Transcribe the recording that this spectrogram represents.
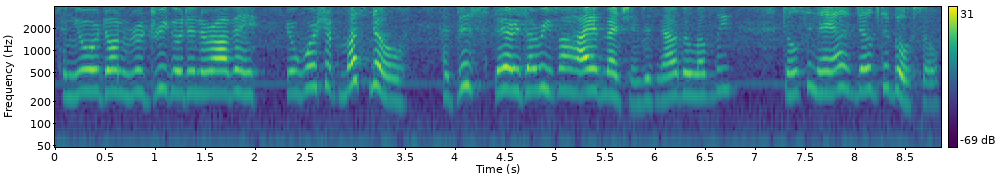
Señor Don Rodrigo de Narvaez, your worship must know that this fair Zarifa I have mentioned is now the lovely Dulcinea del Toboso,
